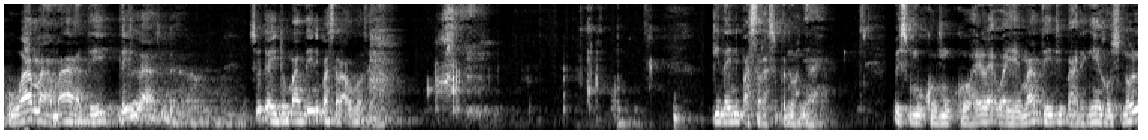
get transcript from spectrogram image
wa mamati. Lillah sudah. Sudah hidup mati ini pasrah Allah saja. Kita ini pasrah sepenuhnya Wis muga-muga elek wae mati diparingi husnul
